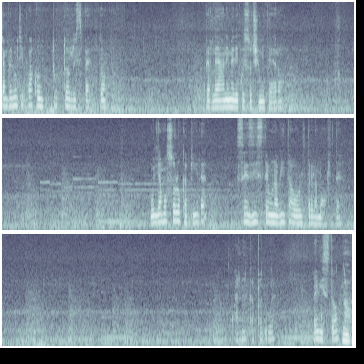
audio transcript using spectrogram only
Siamo venuti qua con tutto il rispetto per le anime di questo cimitero. Vogliamo solo capire se esiste una vita oltre la morte. Guarda il K2. L'hai visto? No.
